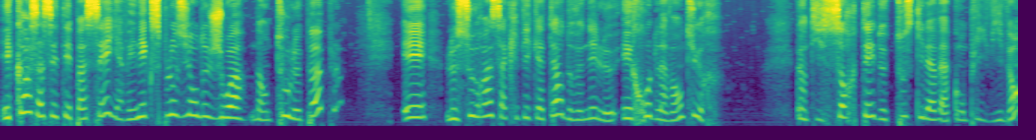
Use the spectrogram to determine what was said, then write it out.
Et quand ça s'était passé, il y avait une explosion de joie dans tout le peuple, et le souverain sacrificateur devenait le héros de l'aventure. Quand il sortait de tout ce qu'il avait accompli vivant,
